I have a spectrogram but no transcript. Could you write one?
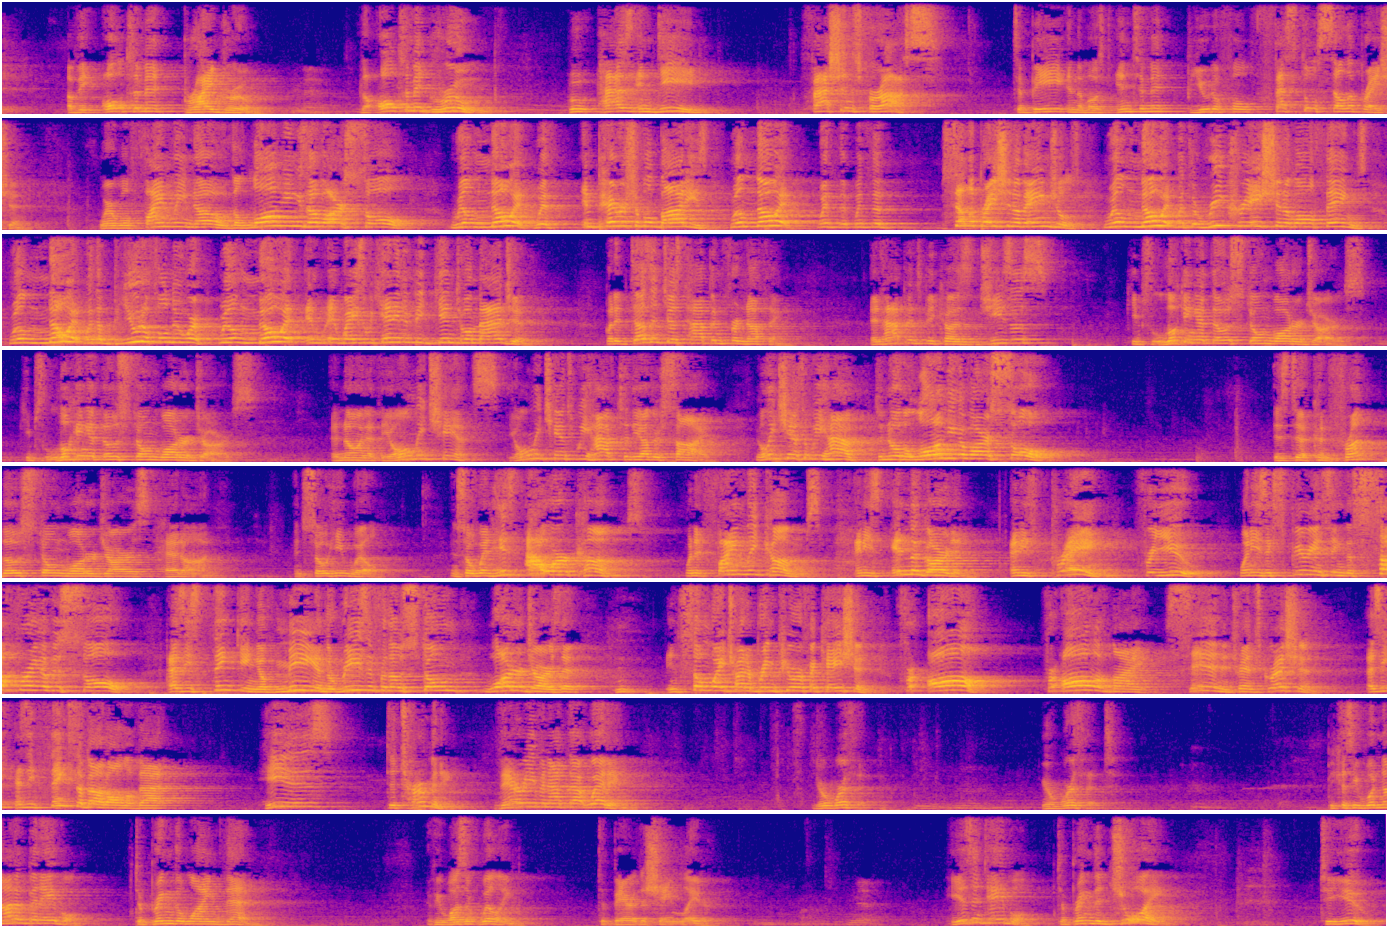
of the ultimate bridegroom, Amen. the ultimate groom who has indeed fashions for us to be in the most intimate, beautiful, festal celebration where we'll finally know the longings of our soul We'll know it with imperishable bodies. We'll know it with the, with the celebration of angels. We'll know it with the recreation of all things. We'll know it with a beautiful new word. We'll know it in, in ways that we can't even begin to imagine. But it doesn't just happen for nothing. It happens because Jesus keeps looking at those stone water jars, keeps looking at those stone water jars, and knowing that the only chance, the only chance we have to the other side, the only chance that we have to know the longing of our soul is to confront those stone water jars head on. And so he will. And so when his hour comes, when it finally comes, and he's in the garden, and he's praying for you, when he's experiencing the suffering of his soul, as he's thinking of me and the reason for those stone water jars that in some way try to bring purification for all, for all of my sin and transgression. As he, as he thinks about all of that, he is determining, there even at that wedding, you're worth it. You're worth it. Because he would not have been able to bring the wine then if he wasn't willing to bear the shame later. He isn't able to bring the joy to you,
